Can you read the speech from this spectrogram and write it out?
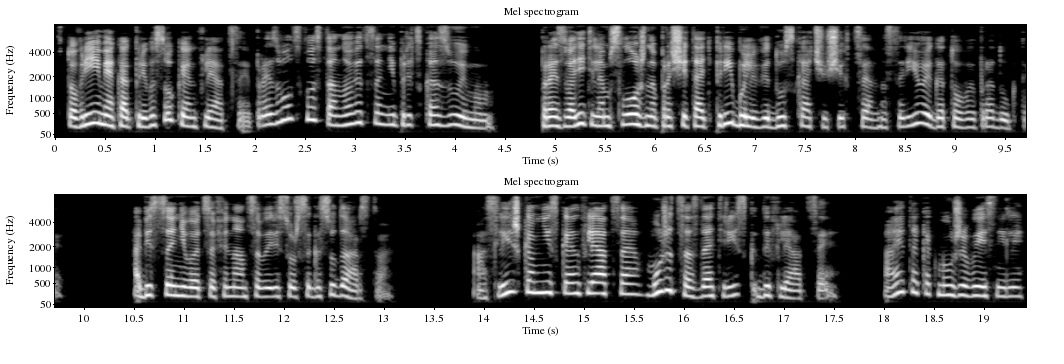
В то время как при высокой инфляции производство становится непредсказуемым, производителям сложно просчитать прибыль ввиду скачущих цен на сырье и готовые продукты. Обесцениваются финансовые ресурсы государства. А слишком низкая инфляция может создать риск дефляции, а это, как мы уже выяснили,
